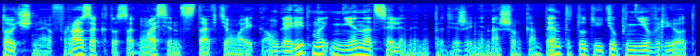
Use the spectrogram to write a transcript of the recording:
точная фраза. Кто согласен, ставьте лайк. Алгоритмы не нацелены на продвижение нашего контента. Тут YouTube не врет.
